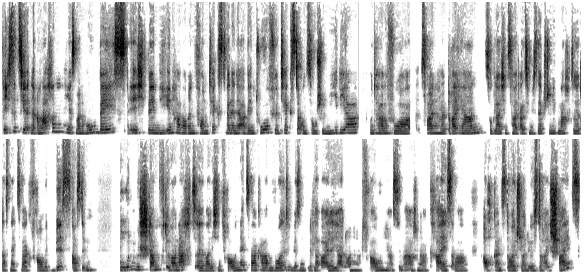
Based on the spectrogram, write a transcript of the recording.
Ich sitze hier in Aachen, hier ist meine Homebase. Ich bin die Inhaberin von Textwelle der Agentur für Texte und Social Media und habe vor zweieinhalb, drei Jahren, zur gleichen Zeit, als ich mich selbstständig machte, das Netzwerk Frau mit Biss aus dem Boden gestampft über Nacht, äh, weil ich ein Frauennetzwerk haben wollte. Wir sind mittlerweile ja 900 Frauen hier aus dem Aachener Kreis, aber auch ganz Deutschland, Österreich, Schweiz.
